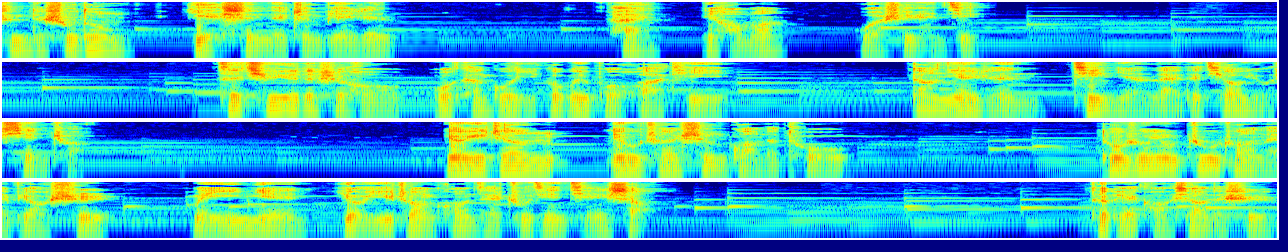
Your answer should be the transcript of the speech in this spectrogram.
是你的树洞，也是你的枕边人。嗨，你好吗？我是袁静。在七月的时候，我看过一个微博话题：当年人近年来的交友现状。有一张流传甚广的图，图中用柱状来表示每一年友谊状况在逐渐减少。特别搞笑的是，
